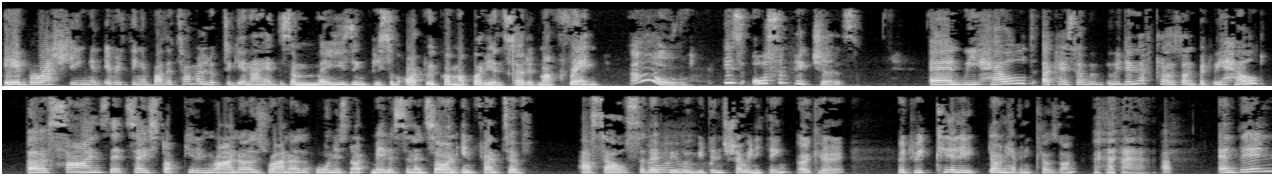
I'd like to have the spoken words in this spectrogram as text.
airbrushing and everything. And by the time I looked again, I had this amazing piece of artwork on my body, and so did my friend. oh, These awesome pictures. And we held, okay, so we, we didn't have clothes on, but we held uh, signs that say stop killing rhinos, rhino the horn is not medicine, and so on in front of ourselves so that we, wow. we didn't show anything. okay. But we clearly don't have any clothes on. Uh, and then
